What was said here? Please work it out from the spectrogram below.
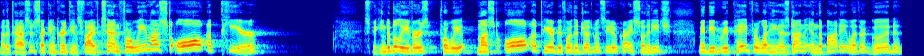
Another passage, 2 Corinthians 5:10, for we must all appear speaking to believers, for we must all appear before the judgment seat of Christ so that each may be repaid for what he has done in the body, whether good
